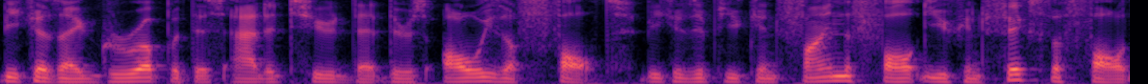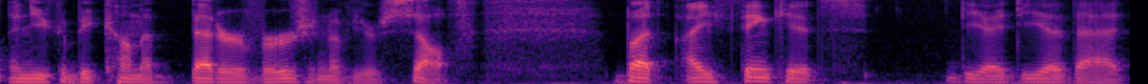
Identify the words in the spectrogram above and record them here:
because I grew up with this attitude that there's always a fault. Because if you can find the fault, you can fix the fault and you can become a better version of yourself. But I think it's the idea that,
